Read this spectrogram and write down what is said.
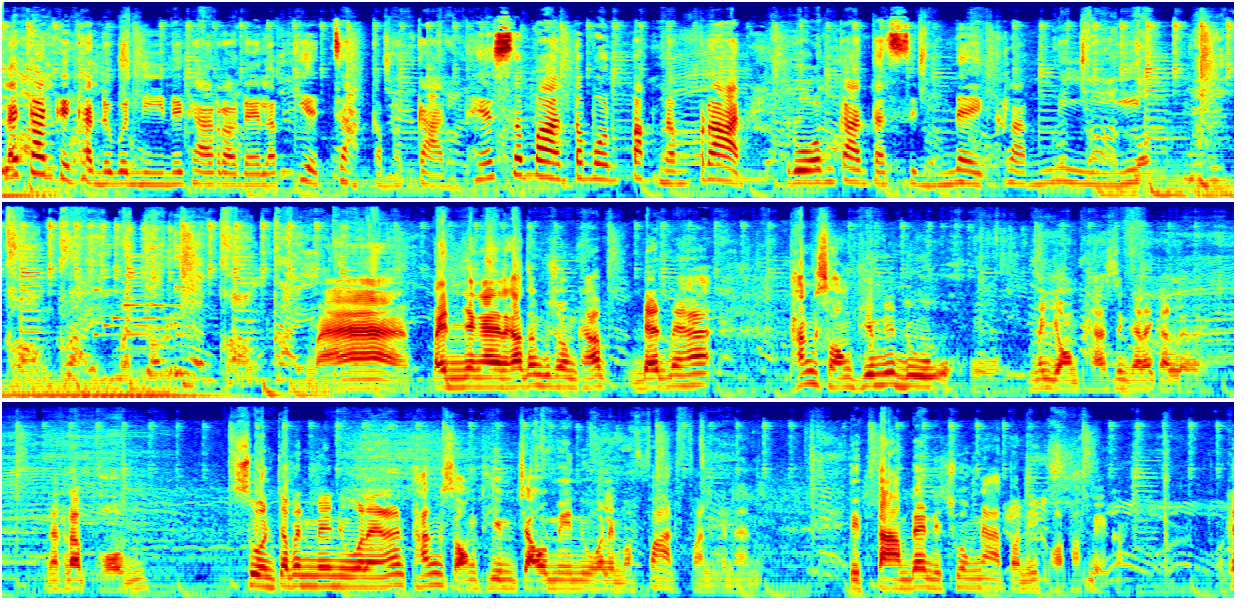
และการแข่งขันในวันนี้นะคะ เราได้รับเกียรติจากกรรมการเทศบาลตำบลปักน้ำปราดร่วมการตัดสินในครั้งนี้แม่เป็นยังไงล่ะครับท่านผู้ชมครับ เด็ดไหมฮะ ทั้งสองทีมนี่ดู โอ้โห ไม่ยอมแพ้ซึ่งกันและกันเลยนะครับผมส่วนจะเป็นเมนูอะไรนั้น ทั้งสองทีมจะเอาเมนูอะไรมาฟาดฟันกันนั้น ติดตามได้ในช่วงหน้าตอนนี้ขอพักเบรกก่อน โอเค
